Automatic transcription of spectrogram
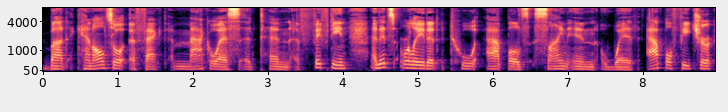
but can also affect macOS 10.15. And it's related to Apple's sign in with Apple feature,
